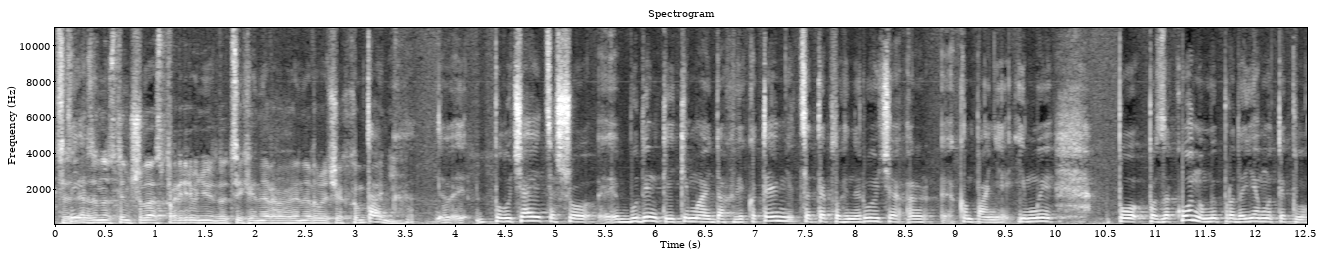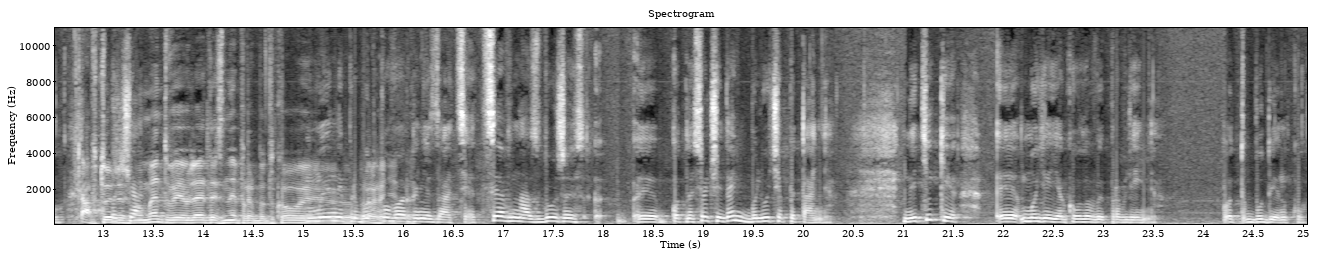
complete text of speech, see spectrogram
Це зв'язано з тим, що вас прирівнюють до цих енергогенеруючих компаній? Так, Е, Получається, що е, будинки, які мають дахові котельні, це теплогенеруюча е, компанія. І ми по, по закону ми продаємо тепло. А в той же ж момент ви являєтесь неприбутковою Ми не прибуткова організація. Це в нас дуже от на сьогоднішній день болюче питання. Не тільки моє як голови правління. От будинку,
